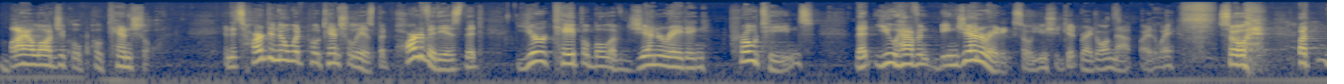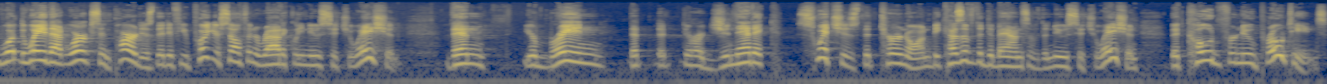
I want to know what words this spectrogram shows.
biological potential. And it's hard to know what potential is, but part of it is that you're capable of generating proteins that you haven't been generating. So you should get right on that, by the way. So, but what, the way that works in part is that if you put yourself in a radically new situation, then your brain, that, that there are genetic switches that turn on because of the demands of the new situation that code for new proteins.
